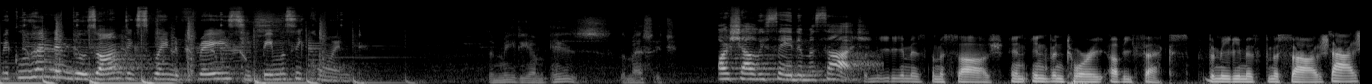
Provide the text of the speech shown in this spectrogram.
McLuhan then goes on to explain the phrase he famously coined. The medium is the message. Or shall we say the massage? The medium is the massage, an inventory of effects. The medium is the massage. Massage.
